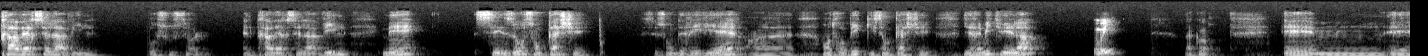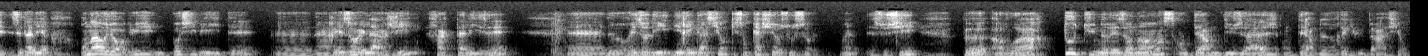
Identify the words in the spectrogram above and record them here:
traverse la ville au sous-sol. Elle traverse la ville, mais ces eaux sont cachées. Ce sont des rivières euh, anthropiques qui sont cachées. Jérémy, tu es là? Oui. D'accord. Et, c'est-à-dire, on a aujourd'hui une possibilité euh, d'un réseau élargi, fractalisé, euh, de réseaux d'irrigation qui sont cachés au sous-sol. Hein. et ceci peut avoir toute une résonance en termes d'usage, en termes de récupération.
